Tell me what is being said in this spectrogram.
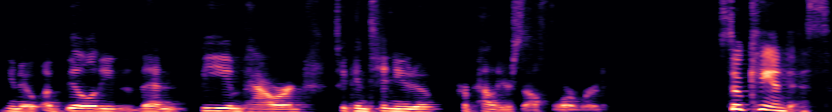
you know ability to then be empowered to continue to propel yourself forward. So candice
